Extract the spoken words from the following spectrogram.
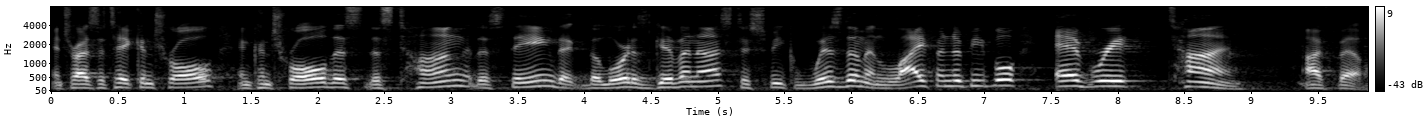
and tries to take control and control this, this tongue, this thing that the Lord has given us to speak wisdom and life into people, every time I fell.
